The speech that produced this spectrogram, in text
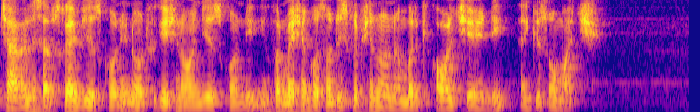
ఛానల్ని సబ్స్క్రైబ్ చేసుకొని నోటిఫికేషన్ ఆన్ చేసుకోండి. ఇన్ఫర్మేషన్ కోసం డిస్క్రిప్షన్ నెంబర్కి కాల్ చేయండి. Thank you so much.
